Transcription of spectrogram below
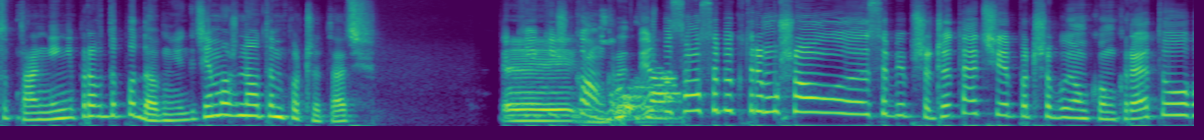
totalnie nieprawdopodobnie. Gdzie można o tym poczytać? Taki jakiś e, konkret. Wiesz, bo są osoby, które muszą e, sobie przeczytać, e, potrzebują konkretu.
